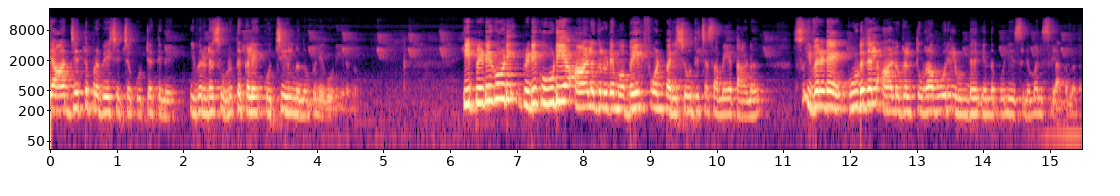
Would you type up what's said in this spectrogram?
രാജ്യത്ത് പ്രവേശിച്ച കുറ്റത്തിന് ഇവരുടെ സുഹൃത്തുക്കളെ കൊച്ചിയിൽ നിന്നും പിടികൂടിയിരുന്നു. ഈ പിടികൂടി പിടികൂടിയ ആളുകളുടെ മൊബൈൽ ഫോൺ പരിശോധിച്ച സമയത്താണ് ഇവരുടെ കൂടുതൽ ആളുകൾ തുറവൂരിൽ ഉണ്ട് എന്ന് പോലീസിന് മനസ്സിലാക്കുന്നത്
